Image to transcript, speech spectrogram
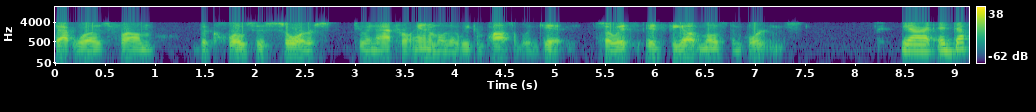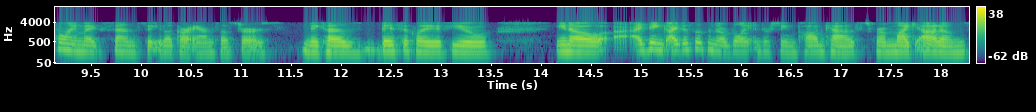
that was from the closest source to a natural animal that we can possibly get. So it's it's the utmost importance. Yeah, it definitely makes sense to eat like our ancestors because basically if you you know, I think I just listened to a really interesting podcast from Mike Adams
